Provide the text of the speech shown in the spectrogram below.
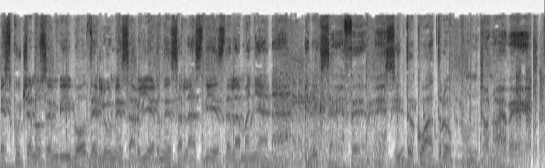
Escúchanos en vivo de lunes a viernes a las 10 de la mañana en Exa FM 104.9.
